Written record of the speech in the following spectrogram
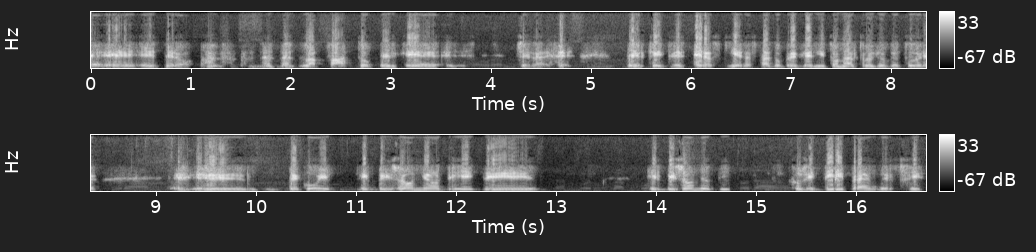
eh, eh, però l'ha fatto perché, perché era, gli era stato preferito un altro giocatore. Eh, eh, per cui il bisogno di, di, il bisogno di, così, di riprendersi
